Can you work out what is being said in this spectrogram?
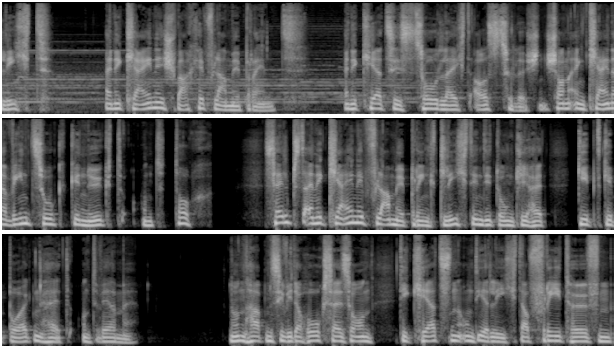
Licht. Eine kleine schwache Flamme brennt. Eine Kerze ist so leicht auszulöschen. Schon ein kleiner Windzug genügt und doch. Selbst eine kleine Flamme bringt Licht in die Dunkelheit, gibt Geborgenheit und Wärme. Nun haben sie wieder Hochsaison, die Kerzen und ihr Licht auf Friedhöfen,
